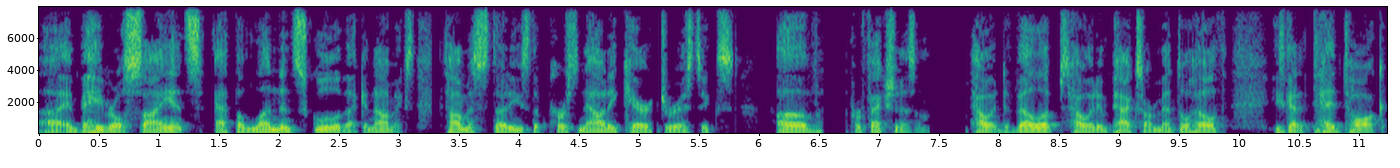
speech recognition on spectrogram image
uh, and Behavioral Science at the London School of Economics. Thomas studies the personality characteristics of perfectionism how it develops, how it impacts our mental health. He's got a TED talk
